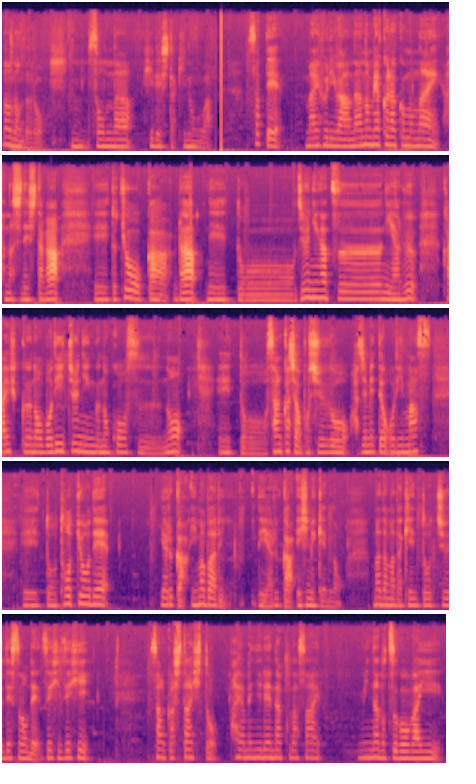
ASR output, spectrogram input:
何なんだろう、うん、そんな日でした昨日は。さて前振りは何の脈絡もない話でしたが、えーと、今日から、えーと、12月にやる回復のボディチューニングのコースの、えーと、参加者募集を始めております。えー、と東京でやるか今治でやるか愛媛県のまだまだ検討中ですのでぜひぜひ参加したい人早めに連絡くださいみんなの都合がいい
